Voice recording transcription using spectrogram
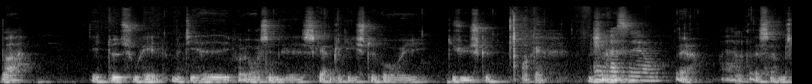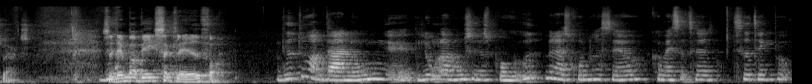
var et dødsuheld, men de havde jo også en øh, skærm, der gik i stykker over i det jyske. Okay. En reserve. Ja, af samme slags. Så den var vi ikke så glade for. Ved du, om der er nogen øh, piloter, der nogensinde har sprunget ud med deres grundreserve? Kommer jeg så til at, til at tænke på?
